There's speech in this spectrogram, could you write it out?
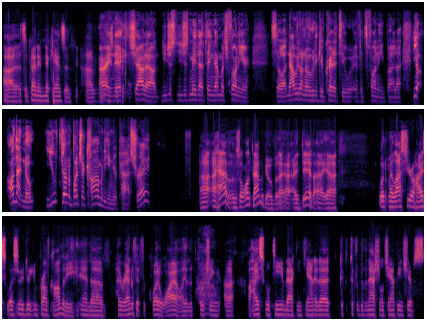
Uh, it's a guy named Nick Hansen. Um, All right, Nick. Shout out. You just you just made that thing that much funnier. So uh, now we don't know who to give credit to if it's funny. But uh, yeah, on that note, you've done a bunch of comedy in your past, right? Uh, I have. It was a long time ago, but I, I did. I uh, what my last year of high school, I started doing improv comedy, and uh, I ran with it for quite a while. I ended up coaching wow. uh, a high school team back in Canada. Took took them to the national championships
